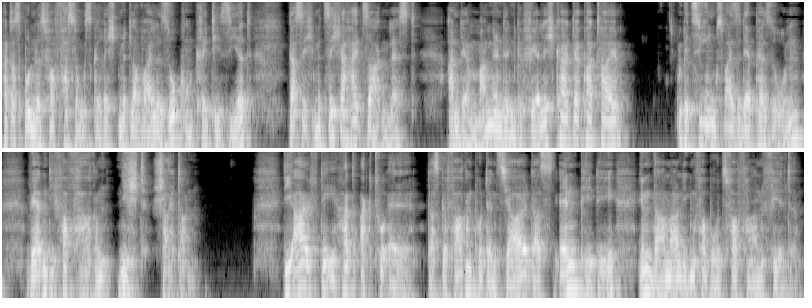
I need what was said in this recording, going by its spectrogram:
hat das Bundesverfassungsgericht mittlerweile so konkretisiert, dass sich mit Sicherheit sagen lässt, an der mangelnden Gefährlichkeit der Partei bzw. der Person werden die Verfahren nicht scheitern. Die AfD hat aktuell das Gefahrenpotenzial, das NPD im damaligen Verbotsverfahren fehlte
